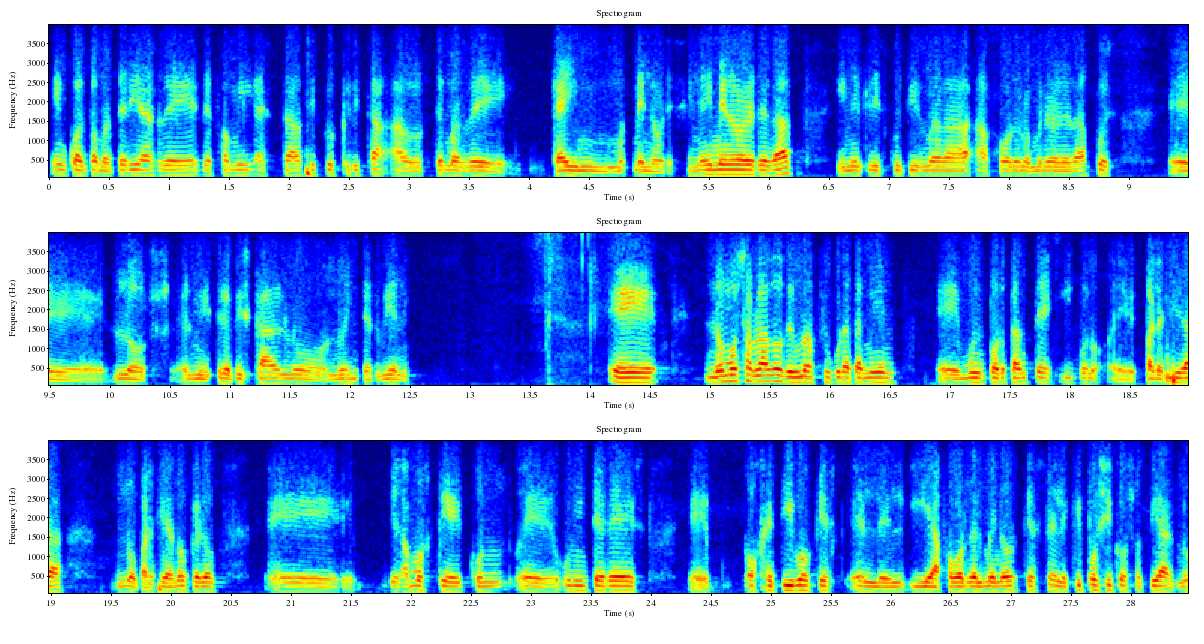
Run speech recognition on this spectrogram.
en cuanto a materias de, de familia está circunscrita a los temas de que hay menores. Si no hay menores de edad y no hay que discutir nada a favor de los menores de edad, pues eh, los, el Ministerio Fiscal no, no interviene. Eh, no hemos hablado de una figura también eh, muy importante y bueno eh, parecida no parecida no pero eh, digamos que con eh, un interés eh, objetivo que es el del, y a favor del menor que es el equipo psicosocial no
